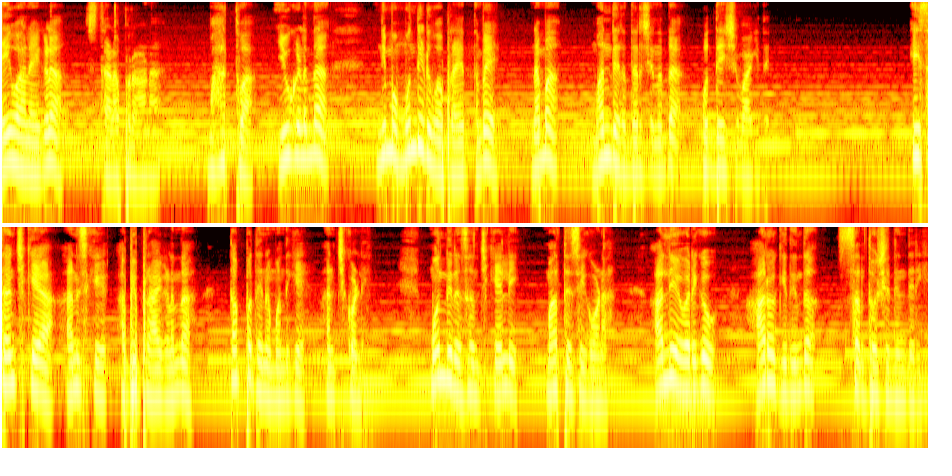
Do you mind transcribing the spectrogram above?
ದೇವಾಲಯಗಳ ಸ್ಥಳ ಪುರಾಣ ಮಹತ್ವ ಇವುಗಳನ್ನು ನಿಮ್ಮ ಮುಂದಿಡುವ ಪ್ರಯತ್ನವೇ ನಮ್ಮ ಮಂದಿರ ದರ್ಶನದ ಉದ್ದೇಶವಾಗಿದೆ. ಈ ಸಂಚಿಕೆಯ ಅನಿಸಿಕೆ ಅಭಿಪ್ರಾಯಗಳನ್ನು ತಪ್ಪದೆ ನಮ್ಮೊಂದಿಗೆ ಹಂಚಿಕೊಳ್ಳಿ. ಮುಂದಿನ ಸಂಚಿಕೆಯಲ್ಲಿ ಮತ್ತೆ ಸಿಗೋಣ. ಅಲ್ಲಿಯವರೆಗೂ ಆರೋಗ್ಯದಿಂದ ಸಂತೋಷದಿಂದಿರಿ.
